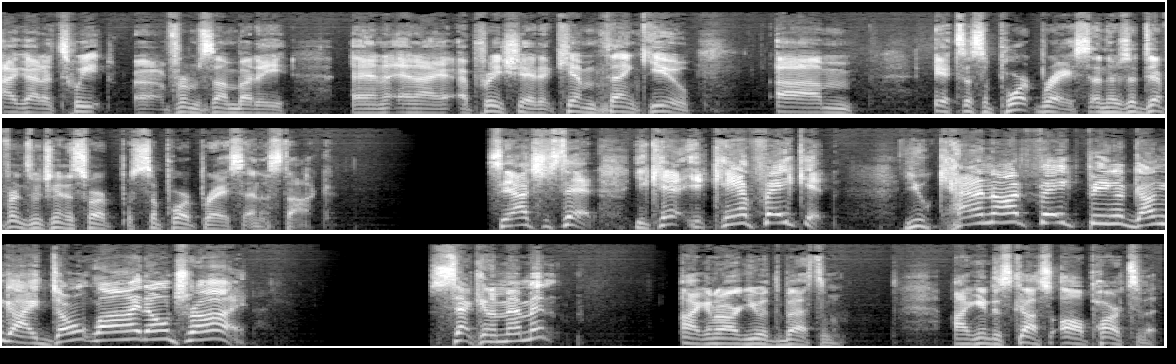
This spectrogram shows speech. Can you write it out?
I got a tweet uh, from somebody and and i appreciate it kim thank you um, it's a support brace and there's a difference between a support brace and a stock see that's just it you can't you can't fake it You cannot fake being a gun guy. Don't lie, don't try. Second Amendment, I can argue with the best of them. I can discuss all parts of it.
